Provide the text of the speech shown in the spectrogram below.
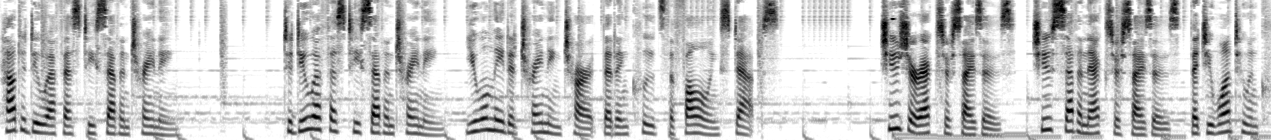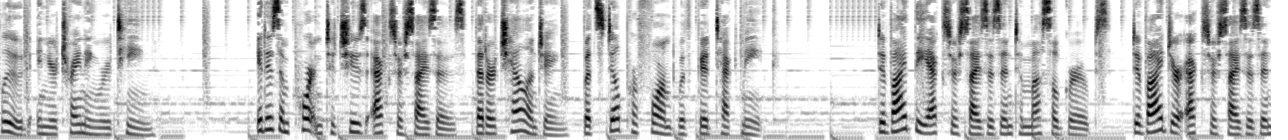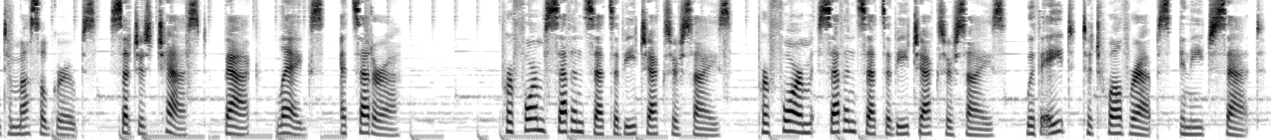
How to do FST7 training. To do FST7 training, you will need a training chart that includes the following steps. Choose your exercises, choose 7 exercises that you want to include in your training routine. It is important to choose exercises that are challenging but still performed with good technique. Divide the exercises into muscle groups. Divide your exercises into muscle groups, such as chest, back, legs, etc. Perform 7 sets of each exercise. Perform 7 sets of each exercise, with 8 to 12 reps in each set.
